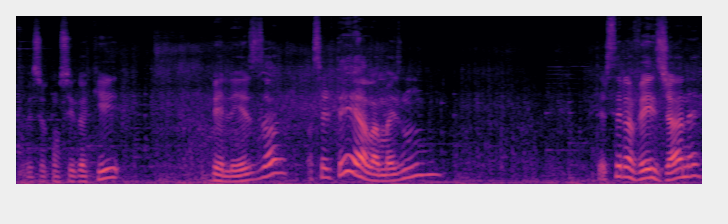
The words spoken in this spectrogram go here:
Deixa eu ver se eu consigo aqui. Beleza. Acertei ela, mas não... Terceira vez já, né?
